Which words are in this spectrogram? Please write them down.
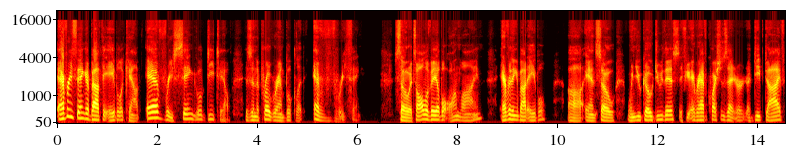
everything about the ABLE account, every single detail is in the program booklet, everything. So it's all available online, everything about ABLE. Uh, and so when you go do this, if you ever have questions that are a deep dive,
